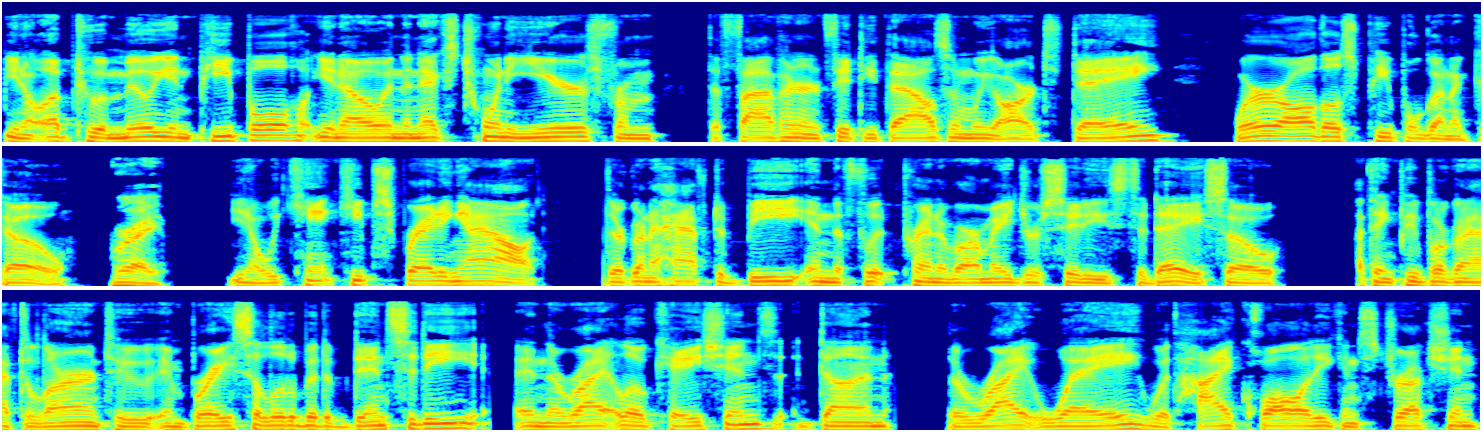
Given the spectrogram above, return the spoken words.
you know, up to a million people, you know, in the next 20 years from the 550,000 we are today, where are all those people going to go? Right. You know, we can't keep spreading out they're going to have to be in the footprint of our major cities today. So I think people are going to have to learn to embrace a little bit of density in the right locations, done the right way with high quality construction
